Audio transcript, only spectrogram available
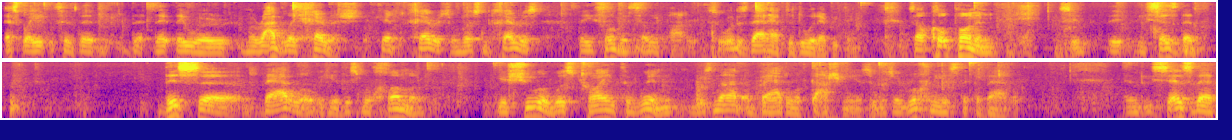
That's why it says that, that, that they were meragle cheresh. Again, cheresh, and listen cheresh, they sold they selling pottery. So what does that have to do with everything? So I'll call upon him. He says that this uh, battle over here, this Muhammad, Yeshua was trying to win, was not a battle of Gashmias. It was a Ruchniistic battle. And he says that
